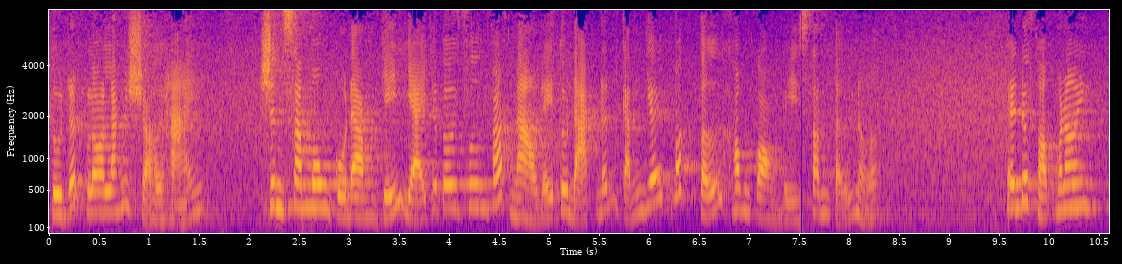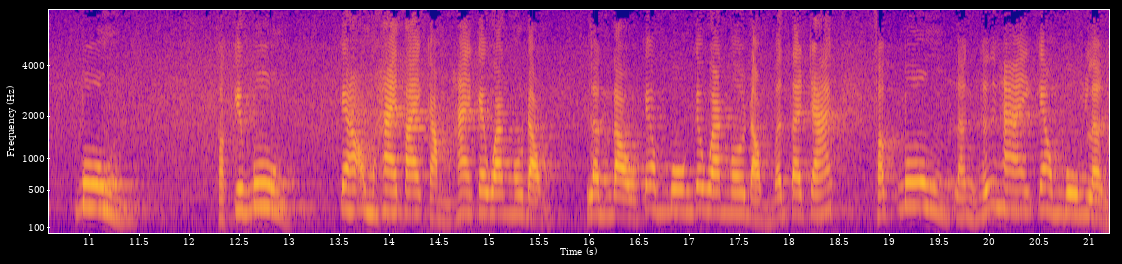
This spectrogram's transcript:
Tôi rất lo lắng, sợ hãi. Xin sa môn cù đàm chỉ dạy cho tôi phương pháp nào để tôi đạt đến cảnh giới bất tử không còn bị sanh tử nữa. Thế đức phật mới nói, buông. Phật kêu, buông. Cái ông hai tay cầm hai cây quan ngô đồng lần đầu cái ông buông cái quan ngô đồng bên tay trái. Phật buông lần thứ hai cái ông buông lần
